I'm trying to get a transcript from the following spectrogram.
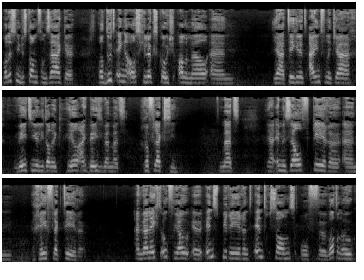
wat is nu de stand van zaken? Wat doet Inge als gelukscoach allemaal? En ja, tegen het eind van het jaar weten jullie dat ik heel erg bezig ben met reflectie. Met ja, in mezelf keren en reflecteren. En wellicht ook voor jou uh, inspirerend, interessant of uh, wat dan ook.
